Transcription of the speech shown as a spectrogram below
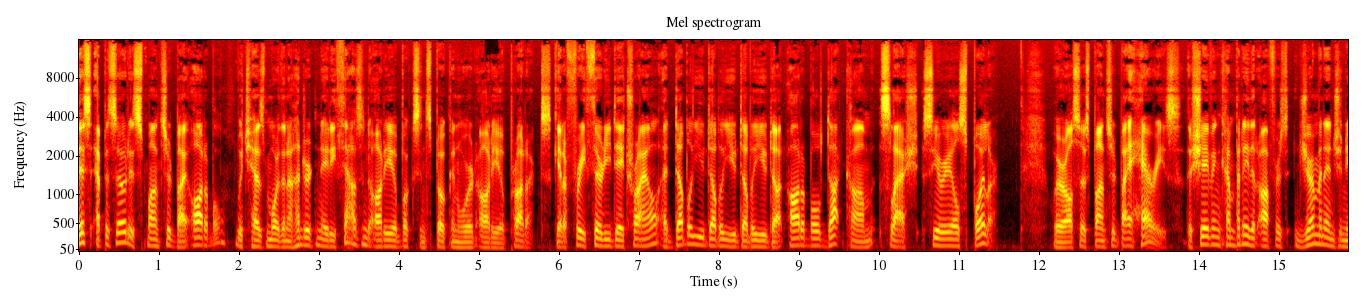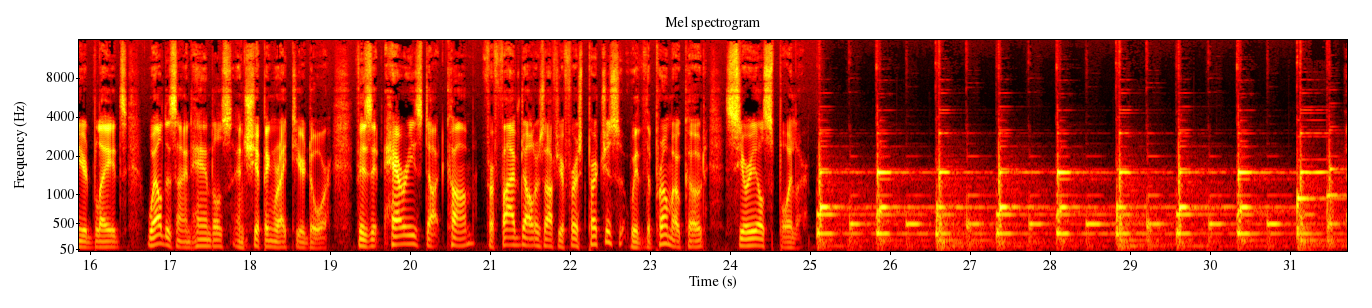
This episode is sponsored by Audible, which has more than 180,000 audiobooks and spoken word audio products. Get a free 30-day trial at www.audible.com slash serial spoiler. We're also sponsored by Harry's, the shaving company that offers German-engineered blades, well-designed handles, and shipping right to your door. Visit harrys.com for $5 off your first purchase with the promo code serial spoiler.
